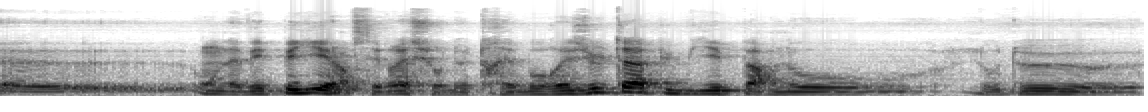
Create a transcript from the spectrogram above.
Euh, on avait payé, alors c'est vrai sur de très beaux résultats publiés par nos, deux, euh,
